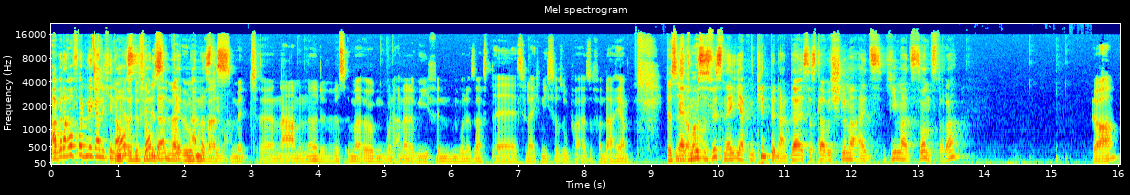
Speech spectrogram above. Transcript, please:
aber darauf wollten wir gar nicht hinaus. Gut, aber du findest immer irgendwas mit äh, Namen, ne? Du wirst immer irgendwo eine Analogie finden, wo du sagst, äh, ist vielleicht nicht so super. Also von daher, das ist Ja, du musst es wissen, ne? Ihr habt ein Kind benannt. Da ist das, glaube ich, schlimmer als jemals sonst, oder? Ja.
